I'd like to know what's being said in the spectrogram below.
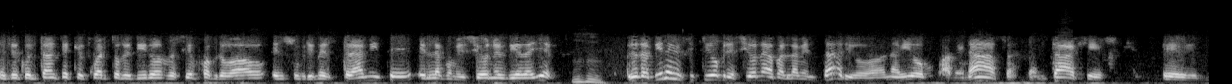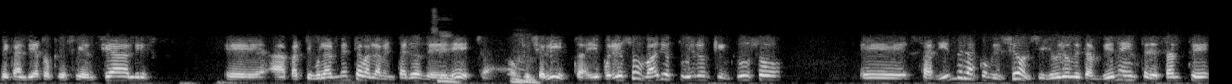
en circunstancias que el cuarto retiro recién fue aprobado en su primer trámite en la comisión el día de ayer. Pero también han existido presiones a parlamentarios, han habido amenazas, chantajes eh, de candidatos presidenciales, eh, a, particularmente a parlamentarios de derecha, oficialistas, y por eso varios tuvieron que incluso eh, salir de la comisión. Sí, yo creo que también es interesante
